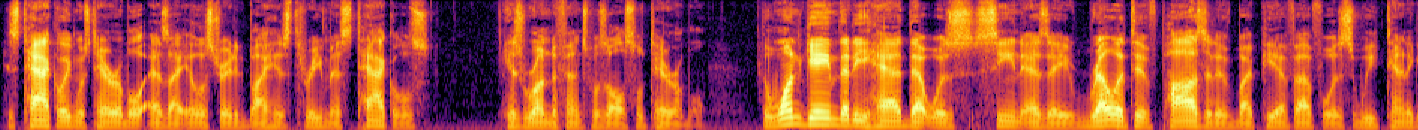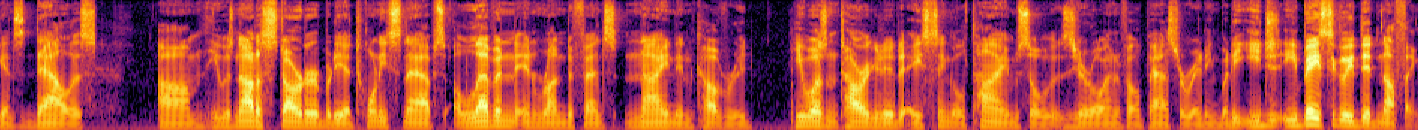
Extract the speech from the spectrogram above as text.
His tackling was terrible, as I illustrated by his three missed tackles. His run defense was also terrible. The one game that he had that was seen as a relative positive by PFF was Week 10 against Dallas. Um, he was not a starter, but he had 20 snaps, 11 in run defense, 9 in coverage. He wasn't targeted a single time, so zero NFL passer rating, but he, he, he basically did nothing.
